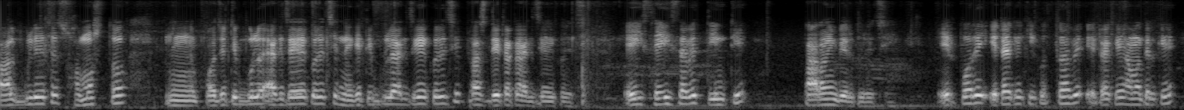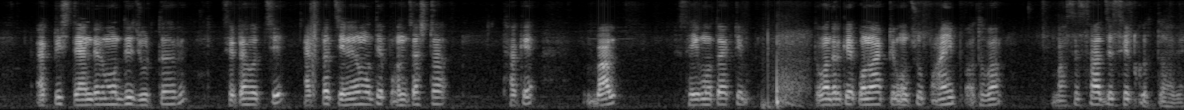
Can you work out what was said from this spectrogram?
বাল্বগুলি আছে, সমস্ত পজিটিভগুলো এক জায়গায় করেছি নেগেটিভগুলো এক জায়গায় করেছি প্লাস ডেটাটা এক জায়গায় করেছি। এই সেই হিসাবে তিনটি তার আমি বের করেছি। এরপরে এটাকে কি করতে হবে? এটাকে আমাদেরকে একটি স্ট্যান্ডের মধ্যে জুড়তে হবে। সেটা হচ্ছে একটা চেনের মধ্যে পঞ্চাশটা থাকে বাল্ব। সেই মতো একটি, তোমাদেরকে কোনো একটি উঁচু পাইপ অথবা বাঁশের সাহায্যে সেট করতে হবে।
